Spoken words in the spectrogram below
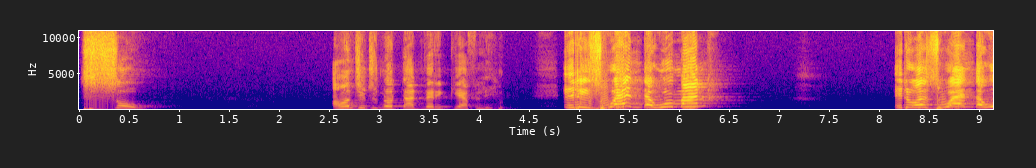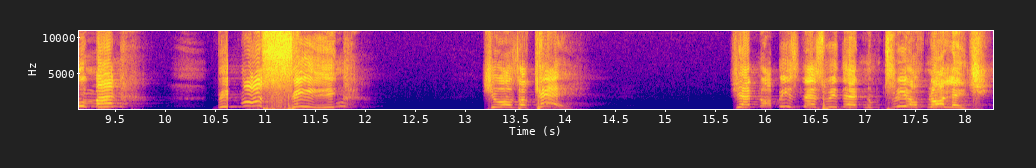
saw. I want you to note that very carefully. It is when the woman, it was when the woman, before seeing, she was okay. She had no business with the tree of knowledge.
